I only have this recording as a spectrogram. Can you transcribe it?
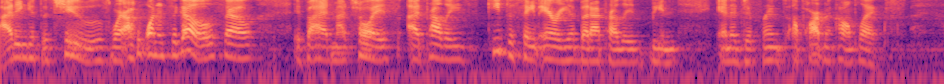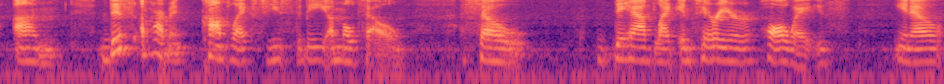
I didn't get to choose where I wanted to go, so if I had my choice, I'd probably keep the same area, but I'd probably be in, in a different apartment complex. Um, this apartment complex used to be a motel, so they have like interior hallways, you know,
